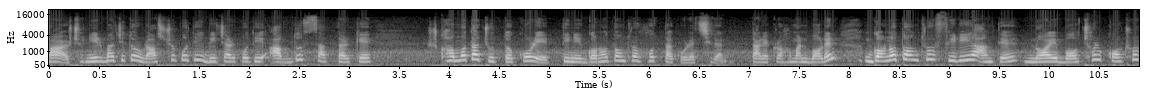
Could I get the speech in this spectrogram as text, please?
মার্চ নির্বাচিত রাষ্ট্রপতি, বিচারপতি আব্দুস সাত্তারকে ক্ষমতাচ্যুত করে তিনি গণতন্ত্র হত্যা করেছিলেন। তারেক রহমান বলেন, গণতন্ত্র ফিরিয়ে আনতে নয় বছর কঠোর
